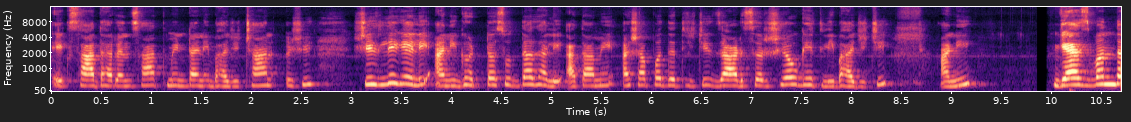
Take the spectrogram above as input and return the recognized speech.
एक साधारण सात मिनिटांनी भाजी छान अशी शिजली गेली आणि घट्टसुद्धा झाली. आता आम्ही अशा पद्धतीची जाडसर शेव घेतली भाजीची आणि गॅस बंद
